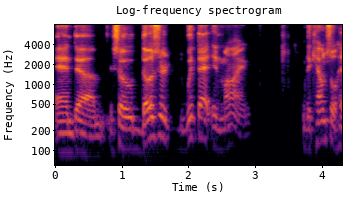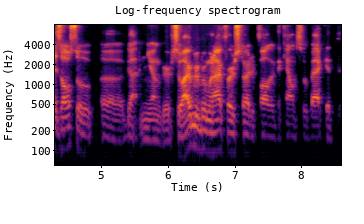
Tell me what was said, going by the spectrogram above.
And um, so, those are with that in mind, the council has also uh, gotten younger. So I remember when I first started following the council back at the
